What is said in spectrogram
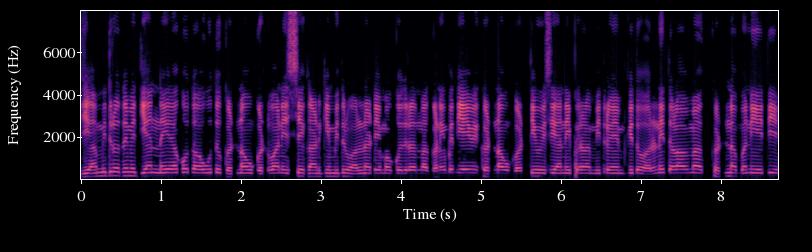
જે આ મિત્રો તમે ધ્યાન નહીં રાખો તો આવું તો ઘટનાઓ ઘટવાની છે. કારણ કે મિત્રો હાલના ટાઈમમાં ગુજરાતમાં ઘણી બધી એવી ઘટનાઓ ઘટતી હોય છે. આની પહેલાં મિત્રો એમ કીધું હરણી તળાવમાં ઘટના બની હતી.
